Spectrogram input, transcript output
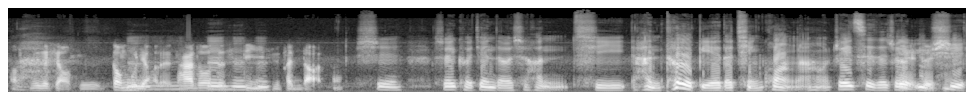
哦，那个小时动不了的。他说这是第一次碰到的，是，所以可见得是很奇很特别的情况了哈。这一次的这个雨势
